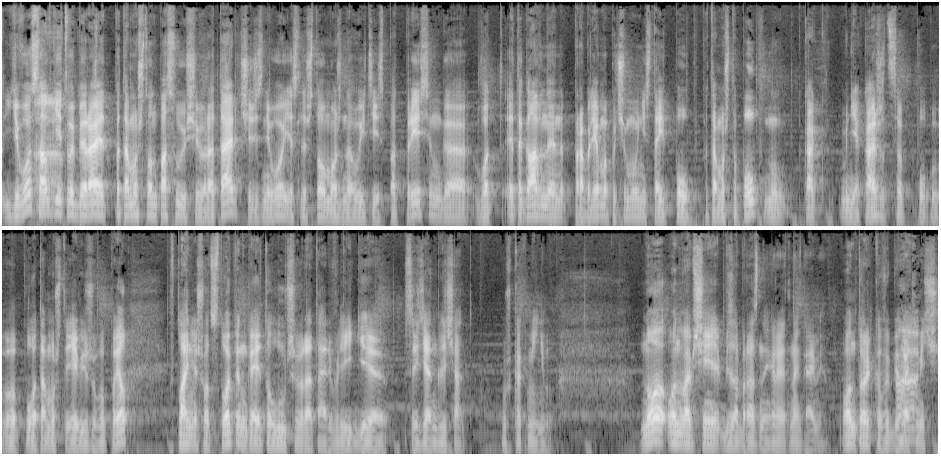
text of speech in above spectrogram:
Его Саутгейт а... выбирает, потому что он пасующий вратарь. Через него, если что, можно выйти из-под прессинга. Вот это главная проблема, почему не стоит Поуп. Потому что Поуп, ну, как мне кажется, по, э, по тому, что я вижу в АПЛ, в плане шот-стоппинга это лучший вратарь в лиге среди англичан. Уж как минимум. Но он вообще безобразно играет ногами. Он только выбивает а... мячи.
